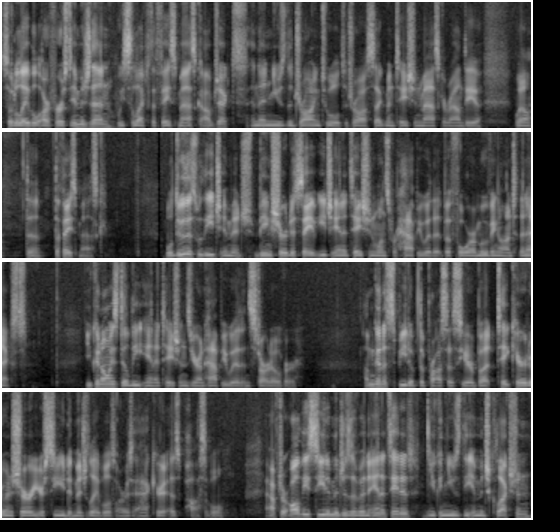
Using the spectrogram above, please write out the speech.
So to label our first image then, we select the face mask object and then use the drawing tool to draw a segmentation mask around the, uh, well, the, the face mask. We'll do this with each image, being sure to save each annotation once we're happy with it before moving on to the next. You can always delete annotations you're unhappy with and start over. I'm going to speed up the process here, but take care to ensure your seed image labels are as accurate as possible. After all these seed images have been annotated, you can use the image collection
